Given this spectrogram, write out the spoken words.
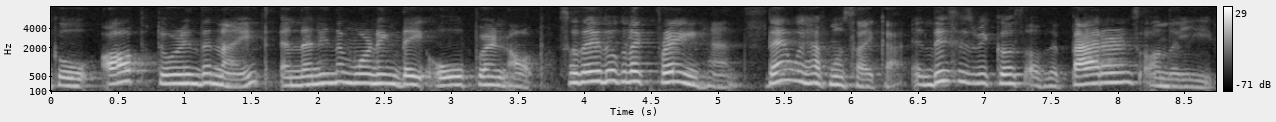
go up during the night and then in the morning they open up, so they look like praying hands. Then we have Mosaica, and this is because of the patterns on the leaf.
